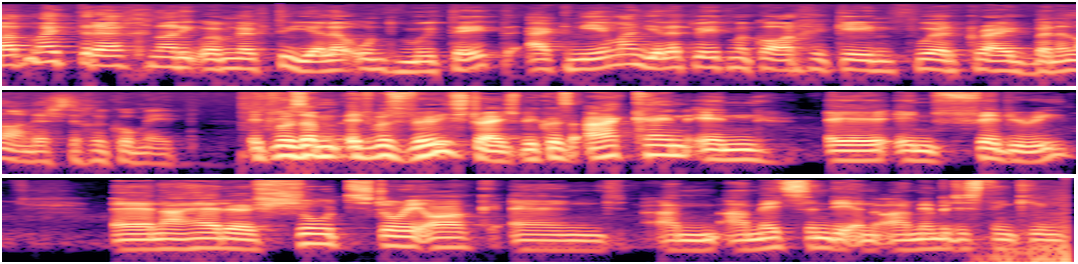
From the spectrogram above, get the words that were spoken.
Vat my terug na die oomblik toe julle ontmoet het. Ek neem aan julle twee het mekaar geken voor Craig binnelanders toe gekom het. It was um, it was very strange because I came in uh, in February and I had a short story arc and um, I met Cindy and I remember just thinking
